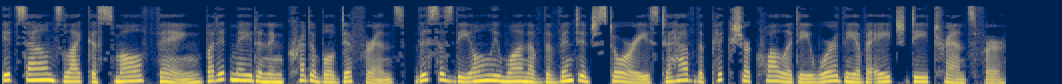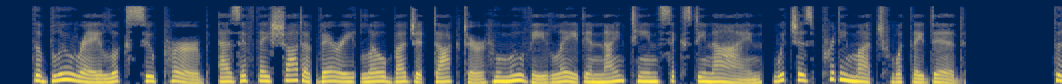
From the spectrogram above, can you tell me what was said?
it sounds like a small thing but it made an incredible difference, this is the only one of the vintage stories to have the picture quality worthy of a HD transfer. The Blu-ray looks superb, as if they shot a very low-budget Doctor Who movie late in 1969, which is pretty much what they did. The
